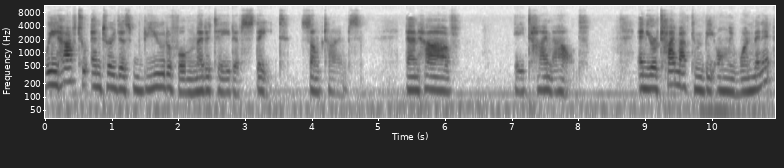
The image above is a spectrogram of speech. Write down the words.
we have to enter this beautiful meditative state sometimes and have a timeout. And your timeout can be only one minute,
